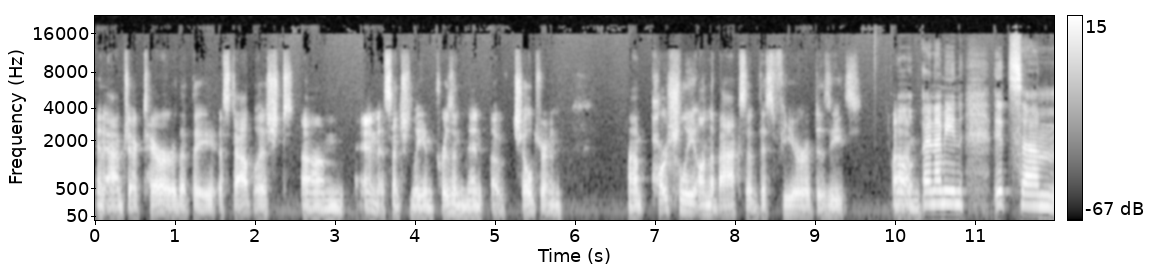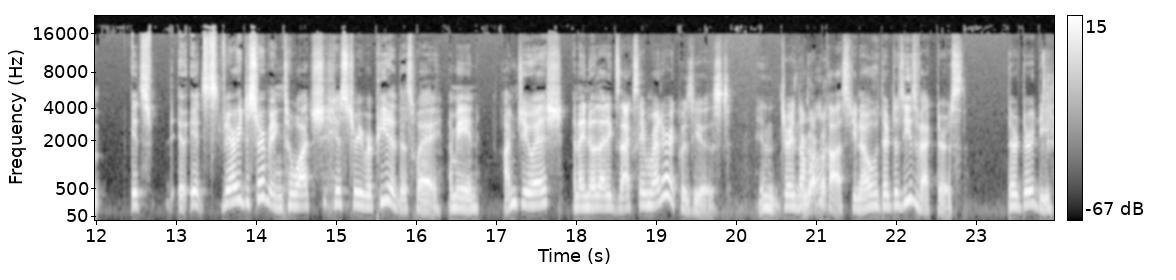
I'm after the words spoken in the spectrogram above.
and abject terror that they established um, and essentially imprisonment of children, um, partially on the backs of this fear of disease. Well, and I mean, it's um, it's it's very disturbing to watch history repeated this way. I mean, I'm Jewish, and I know that exact same rhetoric was used in during the Exactly. Holocaust. You know, they're disease vectors. They're dirty.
